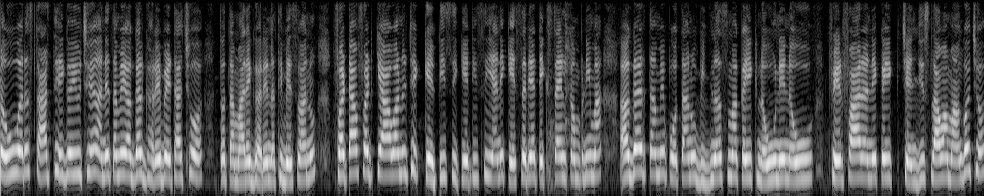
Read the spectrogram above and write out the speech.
નવું વર્ષ સ્ટાર્ટ થઈ ગયું છે અને તમે અગર ઘરે બેઠા છો, તો તમારે ઘરે નથી બેસવાનું. ફટાફટ કે આવવાનું છે કેટીસી કેટીસી યાની કેસરિયા ટેક્સટાઇલ કંપનીમાં. અગર તમે પોતાનું બિઝનેસમાં કંઈક નવું ને નવું ફેરફાર અને કંઈક ચેન્જીસ લાવવા માંગો છો,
